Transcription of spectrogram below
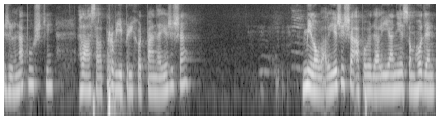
žil na púšti, hlásal prvý príchod pána Ježiša, miloval Ježiša a povedali, ja nie som hoden,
